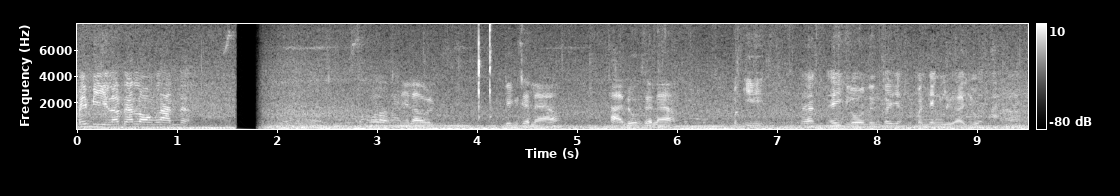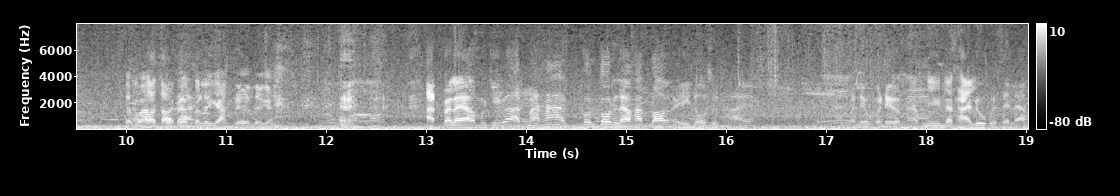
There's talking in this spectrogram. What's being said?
ไม่มีแล้วนะลองรันอะ นี่เราวิ่งเสร็จแล้ว ถ่ายรูปเสร็จแล้วเมื่อกี้นะไอ้อีกโลนึงก็ยังมันยังเหลืออยู่แต่ว่าพอต่อได้พวกเราก็เลยอยากเดินเลยกันอัดมาแล้วเมื่อกี้ก็อัดมาห้าต้นๆแล้วครับรอบไอ้โลสุดท้ายอะมาเร็วกว่าเดิมครับ นี่เราถ่ายรูปไปเสร็จแล้ว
